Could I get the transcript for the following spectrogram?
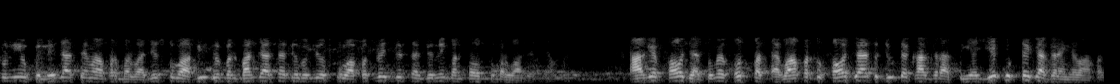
سنیوں کو لے جاتے ہیں وہاں پر مروا جس کو ابھی جو بن جاتا ہے جو بھائی اس کو واپس بھیج دیتے ہیں جو نہیں بنتا اس کو مروا دیتے ہیں۔ آگے فوج ہے تمہیں خود پتہ ہے وہاں پر تو فوج جائے تو جوتے کھا کر آتی ہے یہ کتے کیا کریں گے وہاں پر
